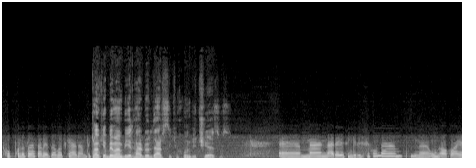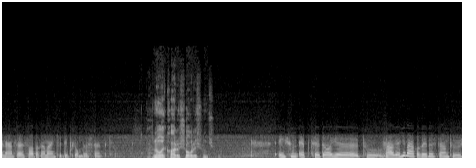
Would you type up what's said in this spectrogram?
خب خلاص رفتم ازدواج کردم. اوکی به من بگید هر دو درسی که خوندی چی عزیز؟ من ادبیات انگلیسی خوندم. اون آقای همسر سابق من که دیپلم داشتن نوع کار و شغلشون چی بود؟ ایشون ابتدای تو فعالیت یه مغازه داشتم توش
